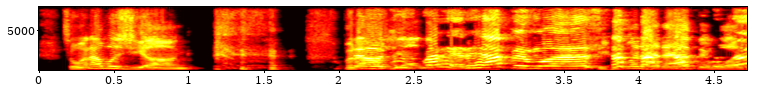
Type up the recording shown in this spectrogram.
so when I was young, when no, I was young, what had happened was what had happened was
